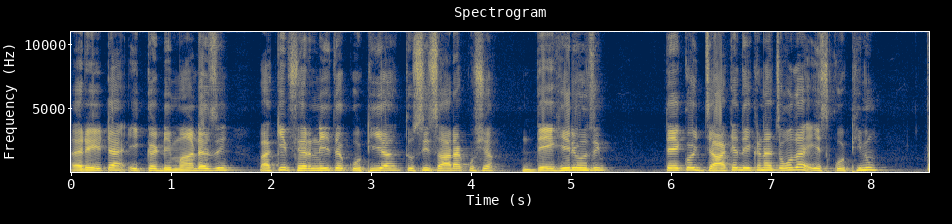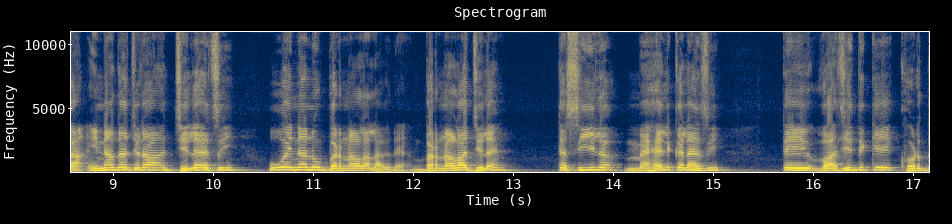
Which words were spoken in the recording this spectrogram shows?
ਰੇਟ ਹੈ ਇੱਕ ਡਿਮਾਂਡ ਹੈ ਜੀ। ਬਾਕੀ ਫਿਰਨੀ ਤੇ ਕੋਠੀ ਆ ਤੁਸੀਂ ਸਾਰਾ ਕੁਝ ਦੇਖ ਹੀ ਰਹੇ ਹੋ ਜੀ। ਤੇ ਕੋਈ ਜਾ ਕੇ ਦੇਖਣਾ ਚਾਹੁੰਦਾ ਇਸ ਕੋਠੀ ਨੂੰ ਤਾਂ ਇਹਨਾਂ ਦਾ ਜਿਹੜਾ ਜ਼ਿਲ੍ਹਾ ਹੈ ਸੀ ਉਹ ਇਹਨਾਂ ਨੂੰ ਬਰਨਾਲਾ ਲੱਗਦਾ ਬਰਨਾਲਾ ਜ਼ਿਲ੍ਹਾ ਹੈ, ਤਹਿਸੀਲ ਮਹਿਲ ਕਲਾਂ ਸੀ ਤੇ ਵਾਜਿਦ ਕੇ ਖੁਰਦ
